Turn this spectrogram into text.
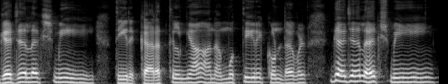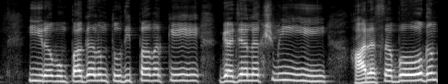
கஜலக்ஷ்மி திருக்கரத்தில் ஞான முத்திரை கொண்டவள் கஜலக்ஷ்மி. இரவும் பகலும் துதிப்பவர்க்கே கஜலக்ஷ்மி. அரசபோகம்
